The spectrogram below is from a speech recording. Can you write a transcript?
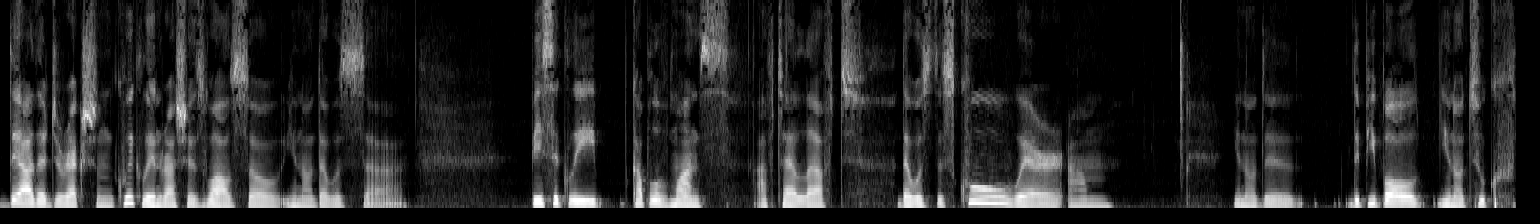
the other direction quickly in Russia as well. So, you know, that was uh, basically a couple of months after I left. There was the school where, um, you know, the the people, you know, took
